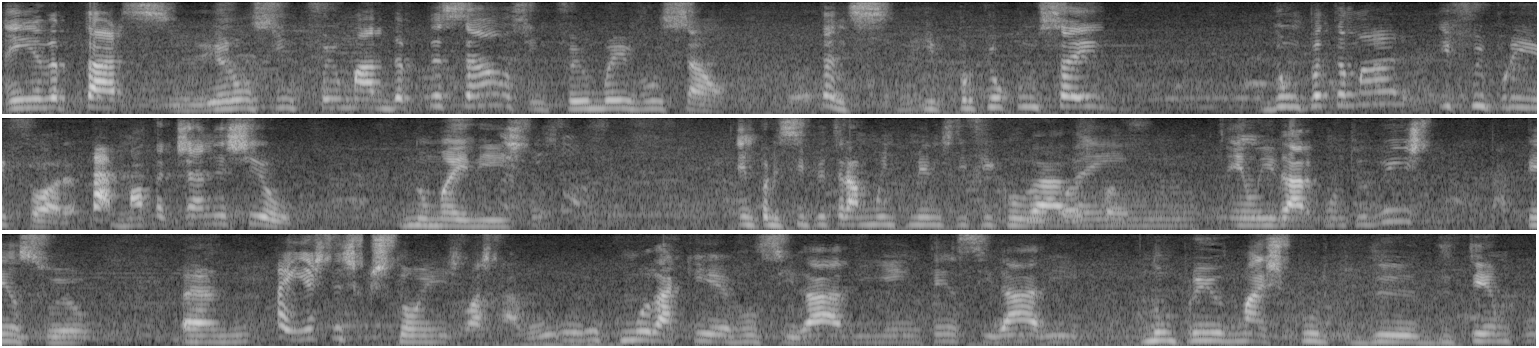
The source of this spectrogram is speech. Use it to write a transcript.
em adaptar-se. Eu não sinto que foi uma adaptação, sinto que foi uma evolução. Portanto, porque eu comecei de um patamar e fui por aí fora. Pá, malta que já nasceu no meio disto, em princípio terá muito menos dificuldade em, em lidar com tudo isto, pá, penso eu. Um, pá, estas questões, lá está, o, o, que muda aqui é a velocidade e a intensidade e num período mais curto de, de tempo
